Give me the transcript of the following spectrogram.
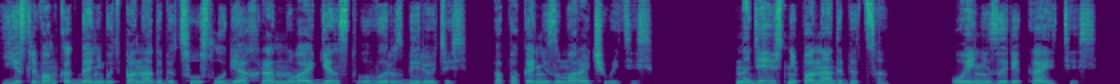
Если вам когда-нибудь понадобятся услуги охранного агентства, вы разберетесь, а пока не заморачивайтесь. Надеюсь, не понадобятся. Ой, не зарекайтесь.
